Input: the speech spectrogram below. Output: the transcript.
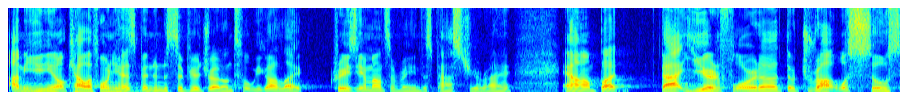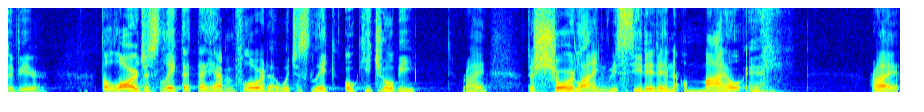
I mean, you know, California has been in a severe drought until we got like crazy amounts of rain this past year, right? Um, but that year in Florida, the drought was so severe. The largest lake that they have in Florida, which is Lake Okeechobee, right? The shoreline receded in a mile in, right?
